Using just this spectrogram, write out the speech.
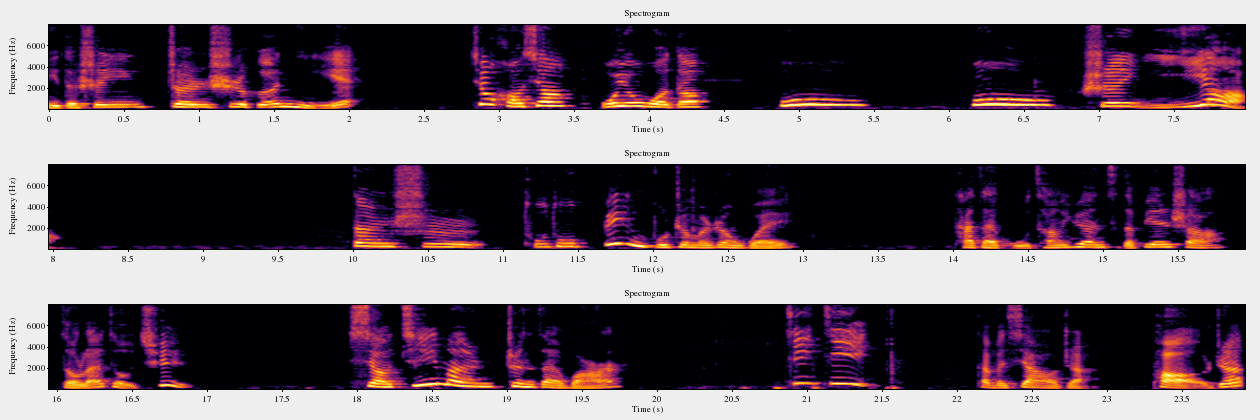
你的声音正适合你，就好像我有我的“呜呜”声一样。但是图图并不这么认为。他在谷仓院子的边上走来走去，小鸡们正在玩，叽叽，它们笑着、跑着、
